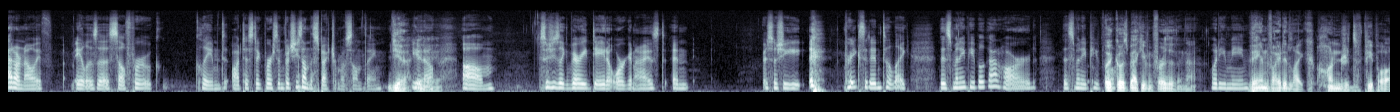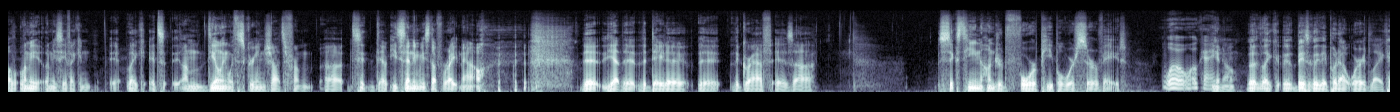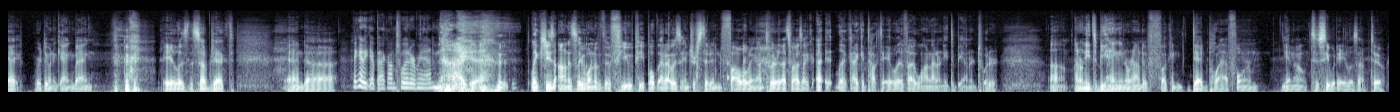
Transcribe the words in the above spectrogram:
I don't know if Aella's a self-proclaimed autistic person, but she's on the spectrum of something. Yeah. you yeah, know. yeah. Um, so she's like very data organized, and so she breaks it into like this many people got hard, this many people. It goes back even further than that. what do you mean? They invited like hundreds of people. I'll, let me let me see if I can. eh, Like it's I'm dealing with screenshots from. Uh, he's sending me stuff right now. the yeah the the data the the graph is uh. 1604 people were surveyed Whoa. Okay. you know Uh, like uh, basically they put out word like hey we're doing a gangbang aella's the subject and uh I gotta get back on Twitter, man. Nah, I, like she's honestly one of the few people that I was interested in following on Twitter. That's why I was like, uh, look, I could talk to Aella if I want. I don't need to be on her Twitter. Um, I don't need to be hanging around a fucking dead platform, you know, to see what Aella's up to.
